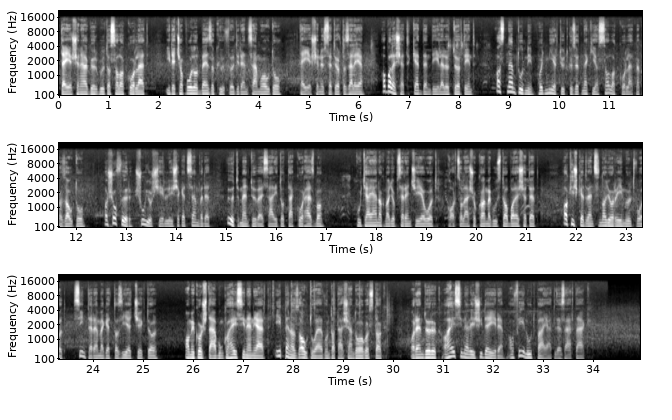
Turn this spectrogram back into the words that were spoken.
Teljesen elgörbült a szalagkorlát, ide csapódott be ez a külföldi rendszámú autó. Teljesen összetört az eleje. A baleset kedden délelőtt történt. Azt nem tudni, hogy miért ütközött neki a szalagkorlátnak az autó. A sofőr súlyos sérüléseket szenvedett, őt mentővel szállították kórházba. Kutyájának nagyobb szerencséje volt, karcolásokkal megúszta a balesetet. A kiskedvenc nagyon rémült volt, szinte remegett az ijegységtől. Amikor stábunk a helyszínen járt, éppen az autó elvontatásán dolgoztak. A rendőrök a helyszínelés idejére a fél útpályát lezárták.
